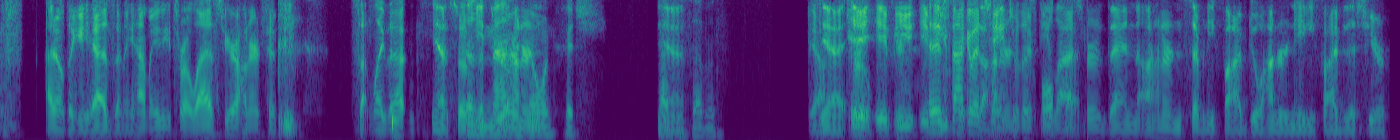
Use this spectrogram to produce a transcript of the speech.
I don't think he has any. How many did he throw last year? 150, something like that. Yeah. So if Doesn't he matter. 100 No one pitched past Yeah. the seventh. Yeah, Yeah, true. i- if you if And it's you not going to change with this bullpen. last year, then 175 to 185 this year.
